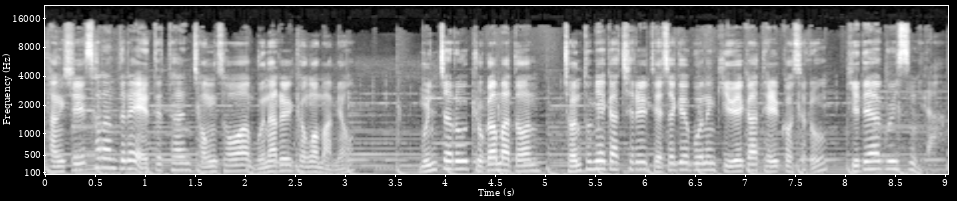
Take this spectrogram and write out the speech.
당시 사람들의 애틋한 정서와 문화를 경험하며 문자로 교감하던 전통의 가치를 되새겨보는 기회가 될 것으로 기대하고 있습니다.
